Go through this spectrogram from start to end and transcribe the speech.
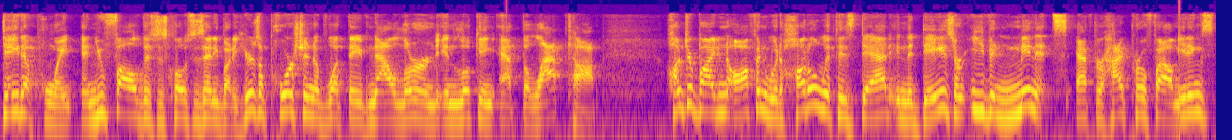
data point, and you followed this as close as anybody. Here's a portion of what they've now learned in looking at the laptop. Hunter Biden often would huddle with his dad in the days or even minutes after high profile meetings.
